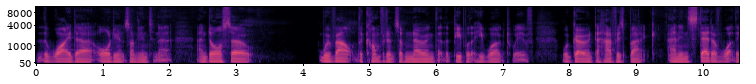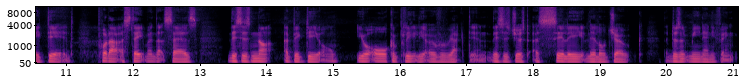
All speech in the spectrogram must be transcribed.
the wider audience on the internet and also without the confidence of knowing that the people that he worked with were going to have his back and instead of what they did put out a statement that says this is not a big deal you're all completely overreacting this is just a silly little joke that doesn't mean anything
